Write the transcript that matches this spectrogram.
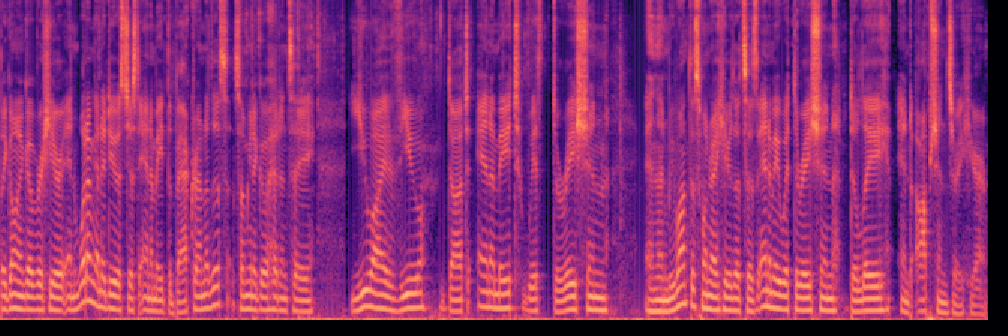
by going over here. And what I'm going to do is just animate the background of this. So I'm going to go ahead and say UI view dot animate with duration and then we want this one right here that says animate with duration, delay, and options right here.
